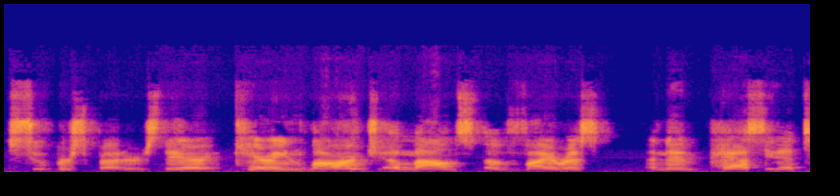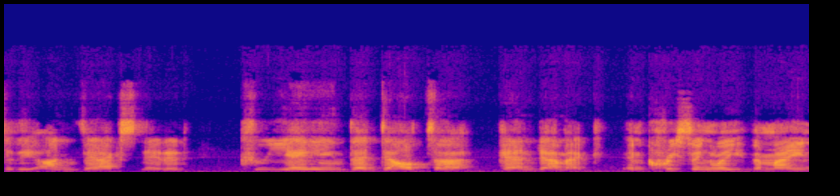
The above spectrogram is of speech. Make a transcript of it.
super spreaders. They're carrying large amounts of virus and then passing it to the unvaccinated, creating the Delta pandemic. Increasingly, the main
